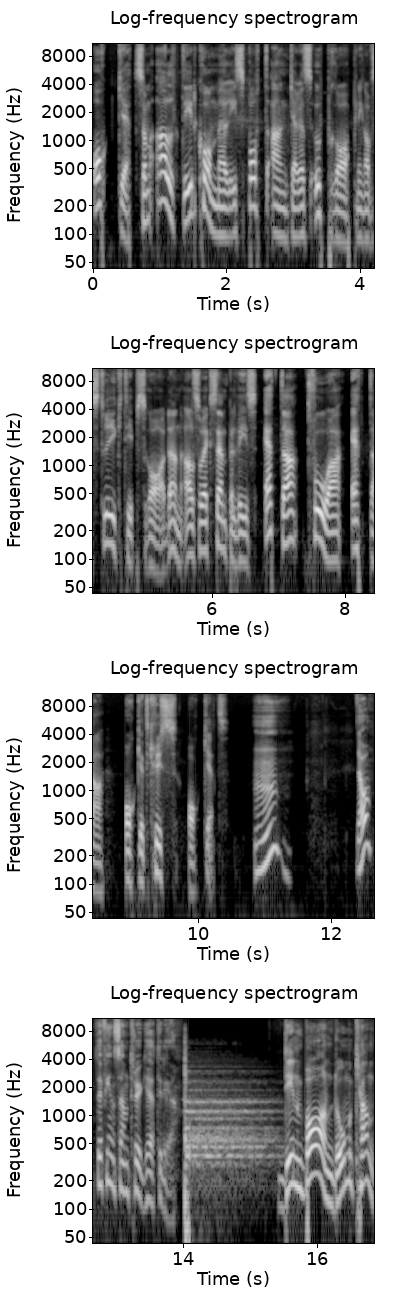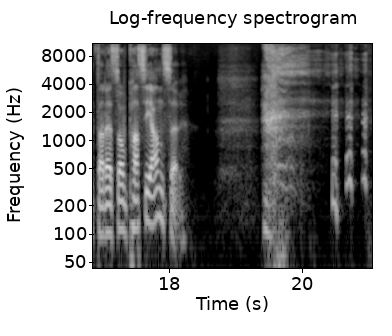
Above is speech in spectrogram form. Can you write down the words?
ocket som alltid kommer i spottankares upprapning av stryktipsraden, alltså exempelvis etta, tvåa, etta och ett kryss-ocket. Ja, det finns en trygghet i det. Din barndom kantades av patienser.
